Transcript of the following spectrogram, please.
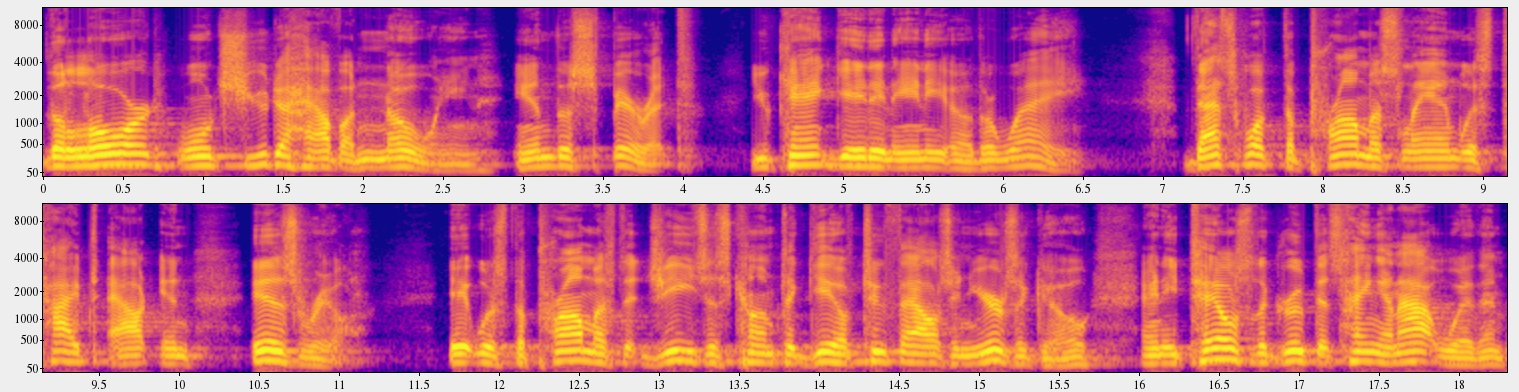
The Lord wants you to have a knowing in the Spirit. You can't get it any other way. That's what the promised land was typed out in Israel. It was the promise that Jesus come to give 2,000 years ago. And he tells the group that's hanging out with him,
